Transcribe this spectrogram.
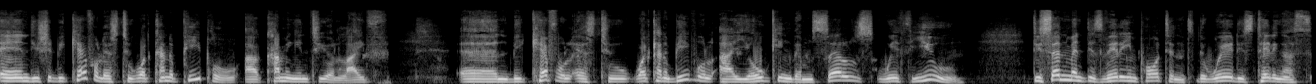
And you should be careful as to what kind of people are coming into your life. And be careful as to what kind of people are yoking themselves with you. Discernment is very important. The word is telling us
